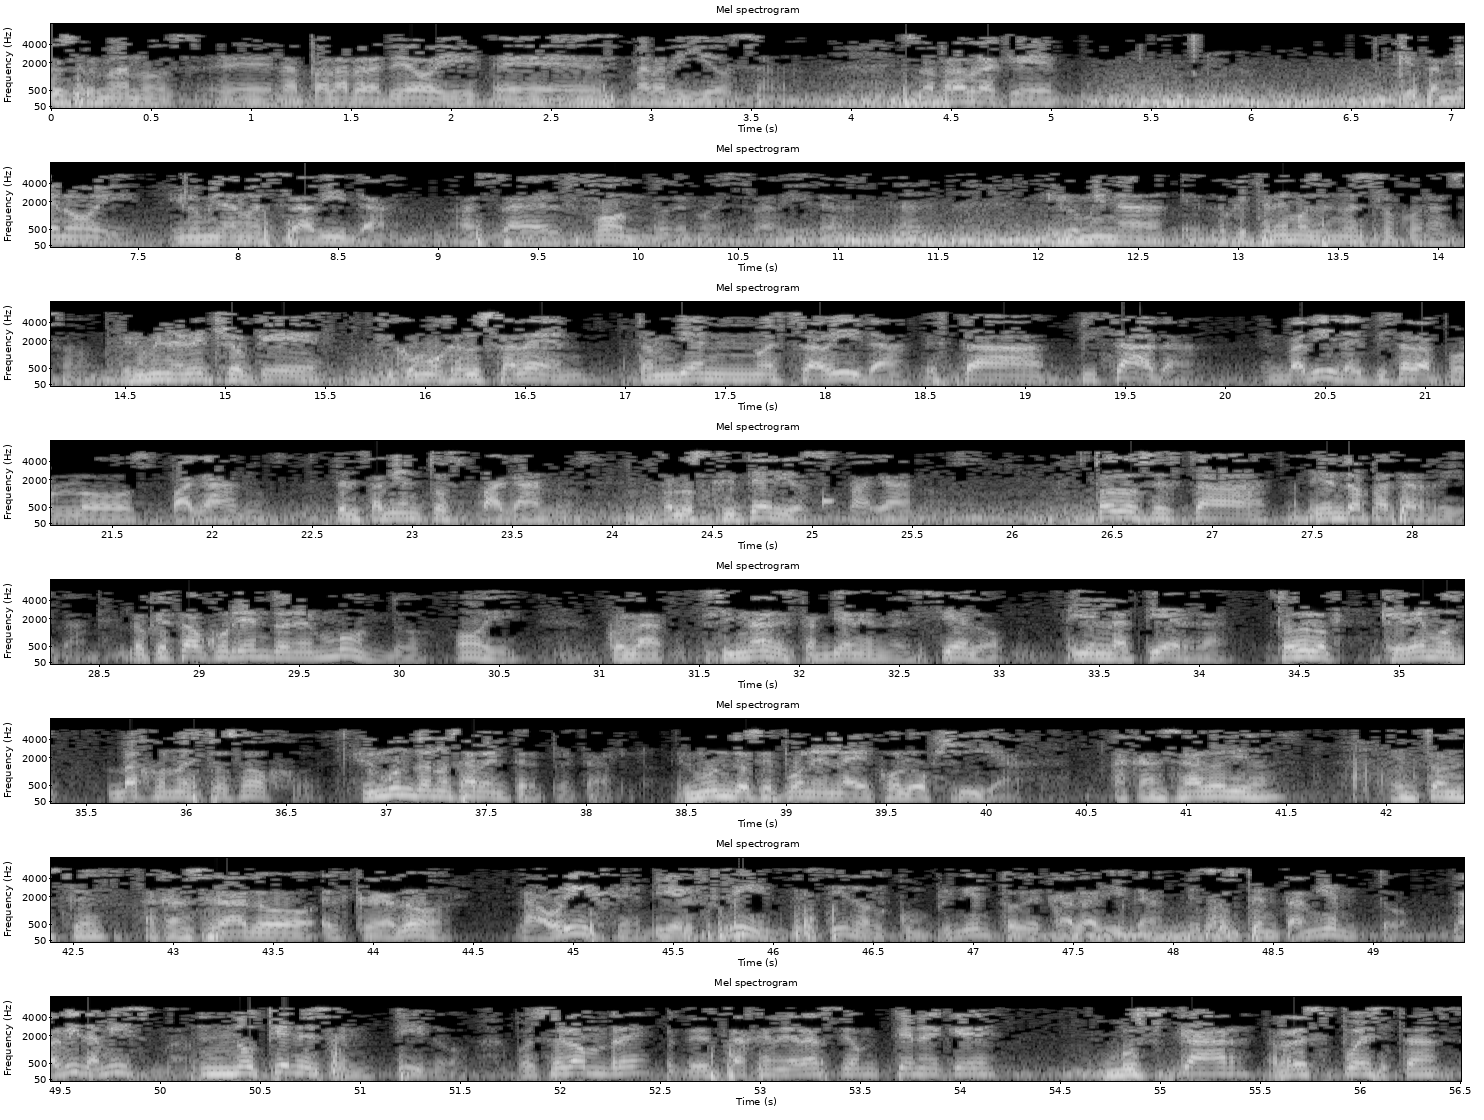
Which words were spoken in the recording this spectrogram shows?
Queridos hermanos, eh, la palabra de hoy es maravillosa. Es una palabra que, que también hoy ilumina nuestra vida, hasta el fondo de nuestra vida. ¿eh? Ilumina lo que tenemos en nuestro corazón. Ilumina el hecho que, que como Jerusalén, también nuestra vida está pisada invadida y pisada por los paganos, pensamientos paganos, por los criterios paganos. Todo se está yendo a pata arriba. Lo que está ocurriendo en el mundo hoy, con las señales también en el cielo y en la tierra, todo lo que vemos bajo nuestros ojos, el mundo no sabe interpretarlo. El mundo se pone en la ecología. ¿Ha cancelado Dios? Entonces ha cancelado el Creador la origen y el fin, destino, el cumplimiento de cada vida, el sustentamiento, la vida misma, no tiene sentido. Pues el hombre de esta generación tiene que buscar respuestas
